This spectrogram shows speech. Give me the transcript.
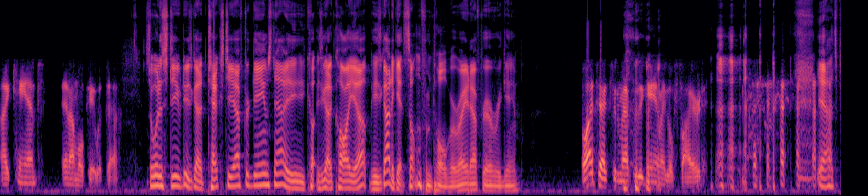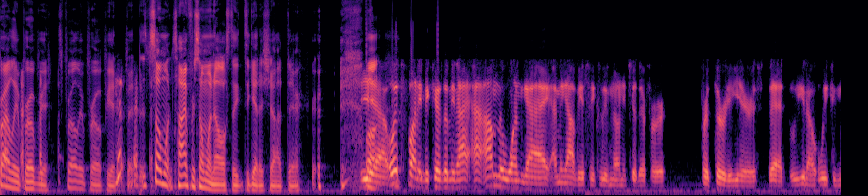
I can't, and I'm okay with that. So what does Steve do? He's got to text you after games now. He, he's got to call you up. He's got to get something from Tolbert right after every game. Well, I texted him after the game. I go fired. yeah, it's probably appropriate. It's probably appropriate. But it's someone time for someone else to, to get a shot there. well, yeah, well, it's funny because I mean, I, I I'm the one guy. I mean, obviously, because we've known each other for for 30 years, that you know we can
